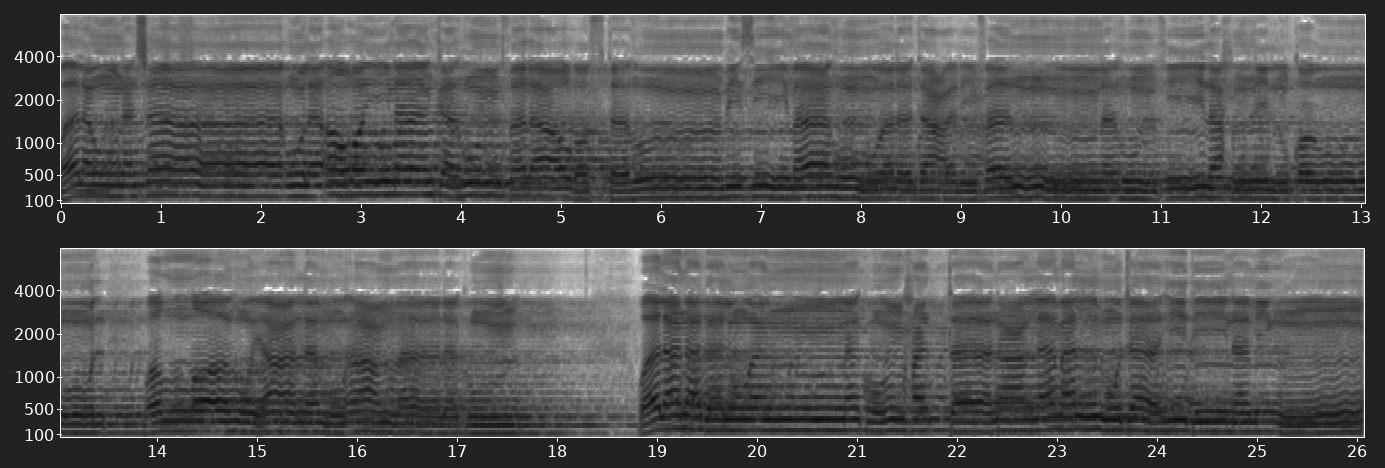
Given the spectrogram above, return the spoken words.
ولو نشاء لأريناكهم فلعرفتهم بسيماهم ولتعرفنهم في لحن القول والله يعلم أعمالكم ولنبلونكم حتى نعلم المجاهدين منكم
